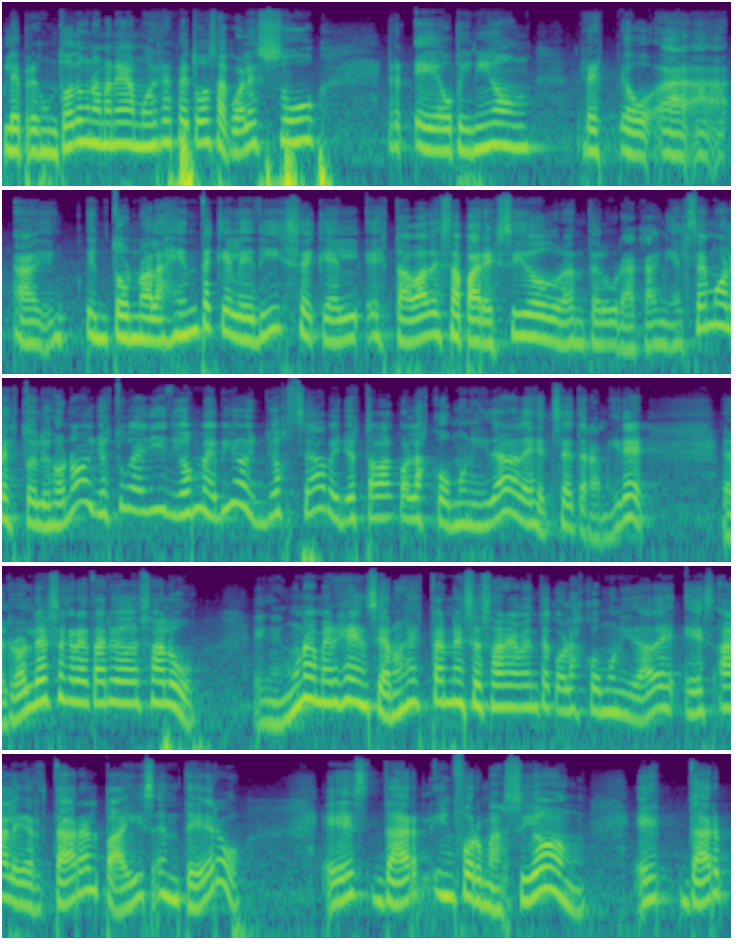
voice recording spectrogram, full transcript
le preguntó de una manera muy respetuosa cuál es su eh, opinión en torno a la gente que le dice que él estaba desaparecido durante el huracán. Y él se molestó le dijo, no, yo estuve allí, Dios me vio, Dios sabe, yo estaba con las comunidades, etcétera. Mire, el rol del secretario de salud en una emergencia no es estar necesariamente con las comunidades, es alertar al país entero, es dar información, es dar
